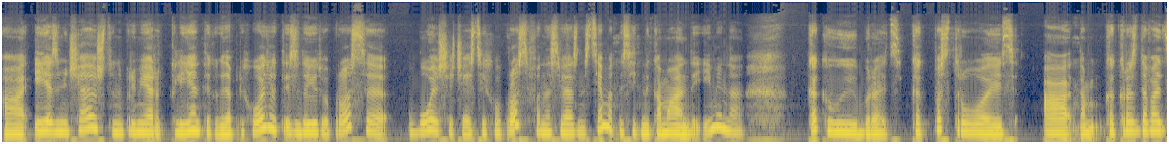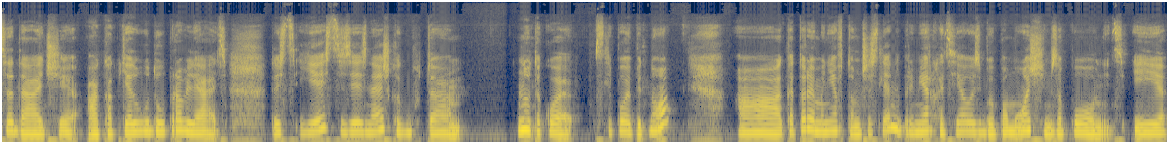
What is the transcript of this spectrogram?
А, и я замечаю, что, например, клиенты, когда приходят и задают вопросы, большая часть их вопросов, она связана с тем относительно команды, именно как выбрать, как построить, а там, как раздавать задачи, а как я буду управлять. То есть есть здесь, знаешь, как будто, ну, такое слепое пятно, а, которое мне в том числе, например, хотелось бы помочь им заполнить. И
